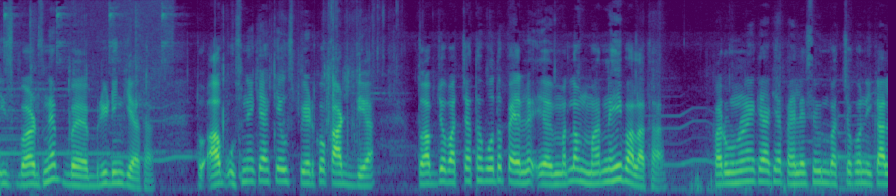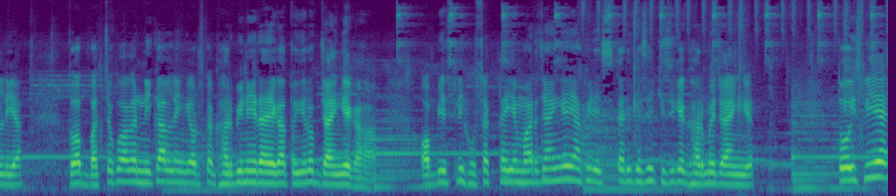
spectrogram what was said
इस बर्ड्स ने ब्रीडिंग किया था। तो अब उसने क्या किया, उस पेड़ को काट दिया। तो अब जो बच्चा था, वो तो पहले मतलब मरने ही वाला था। पर उन्होंने क्या किया? पहले से उन बच्चों को निकाल लिया। तो अब बच्चों को अगर निकाल लेंगे और उसका घर भी नहीं रहेगा तो ये लोग जाएँगे कहाँ? ऑब्वियसली हो सकता है ये मर जाएँगे या फिर इसी तरीके से किसी के घर में जाएँगे। तो इसलिए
